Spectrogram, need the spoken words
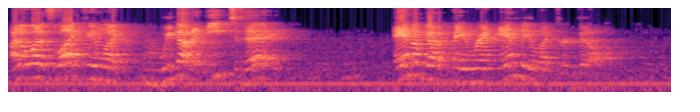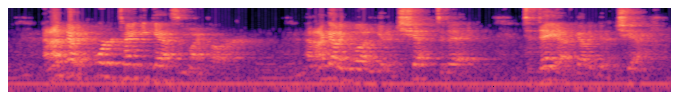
I know what it's like feeling like we got to eat today, and I've got to pay rent and the electric bill, and I've got a quarter tank of gas in my car, and I got to go out and get a check today. Today I've got to get a check.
